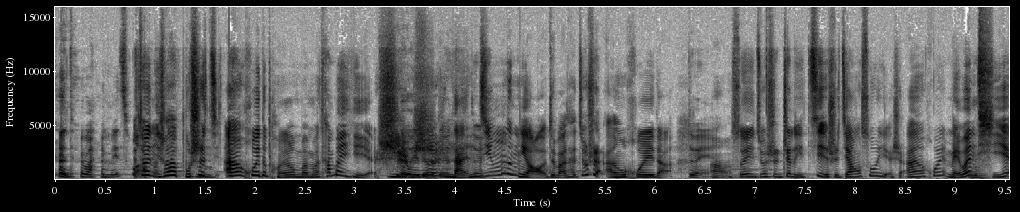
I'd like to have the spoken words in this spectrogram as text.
对吧？没错。就你说他不是安徽的朋友们吗？他们也是，是南京的鸟，对吧？他就是安徽的，对啊，所以就是这里既是江苏也是安徽，没问题。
